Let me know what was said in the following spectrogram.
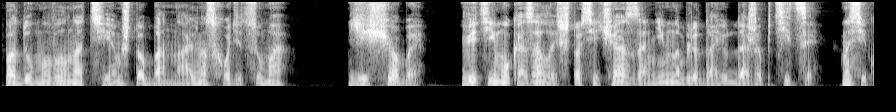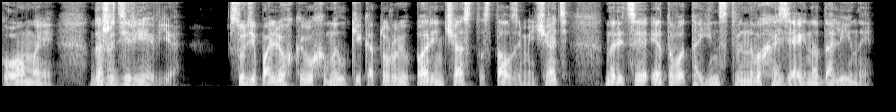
подумывал над тем, что банально сходит с ума. Еще бы! Ведь ему казалось, что сейчас за ним наблюдают даже птицы, насекомые, даже деревья – Судя по легкой ухмылке, которую парень часто стал замечать на лице этого таинственного хозяина долины,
